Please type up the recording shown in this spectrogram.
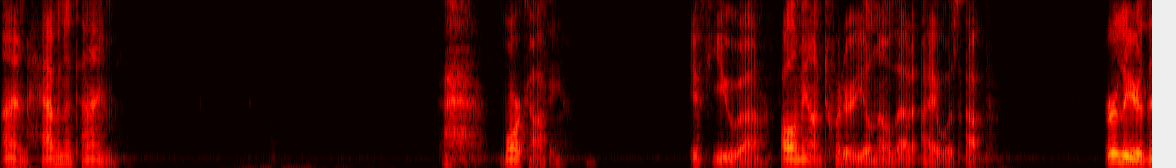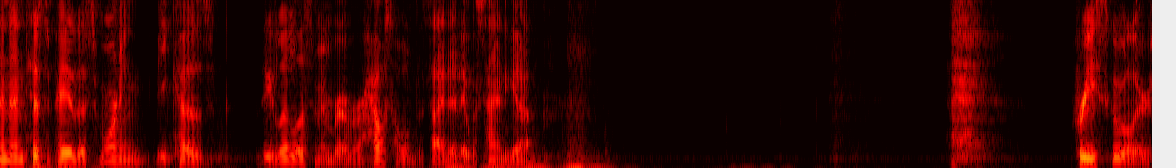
I am having a time. More coffee. If you uh, follow me on Twitter, you'll know that I was up earlier than anticipated this morning because the littlest member of our household decided it was time to get up. Preschoolers.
